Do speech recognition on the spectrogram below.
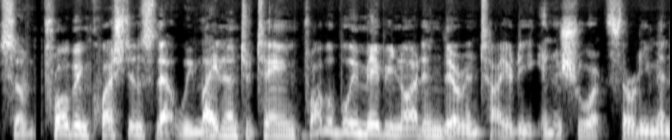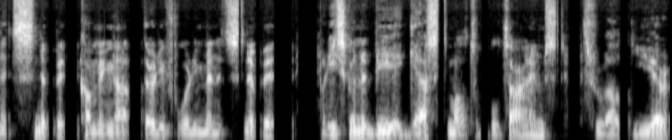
some probing questions that we might entertain, probably maybe not in their entirety in a short 30 minute snippet coming up, 30, 40 minute snippet. But he's going to be a guest multiple times throughout the year,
